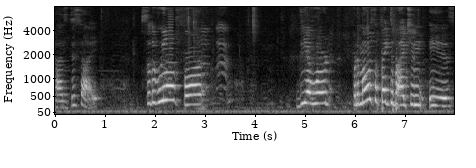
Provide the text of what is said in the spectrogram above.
Has decided. So the winner for the award for the most effective action is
